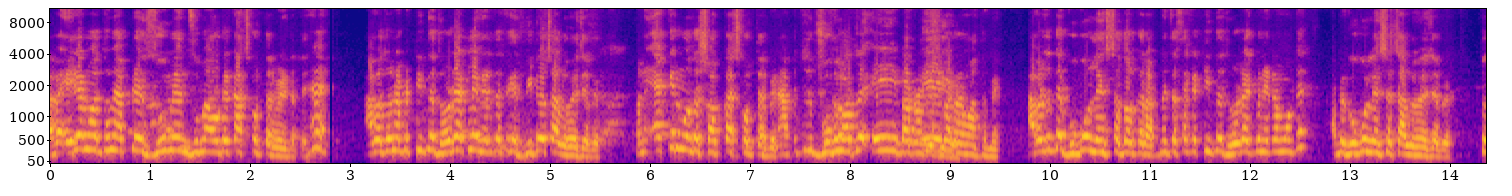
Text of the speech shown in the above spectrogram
আবার এটার মাধ্যমে আপনি জুম এন্ড জুম আউটের কাজ করতে পারবেন এটাতে হ্যাঁ? আবার ধরুন আপনি টিপে ধরে রাখলেন এটা থেকে ভিডিও চালু হয়ে যাবে। মানে একের মধ্যে সব কাজ করতে পারবেন। আপনি যদি শুধুমাত্র এই বাটন এই বাটনের মাধ্যমে। আবার যদি গুগল লেন্সটা দরকার আপনি জাস্ট একটা টিপে ধরে রাখবেন এটার মধ্যে আপনি গুগল লেন্সটা চালু হয়ে যাবে। তো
